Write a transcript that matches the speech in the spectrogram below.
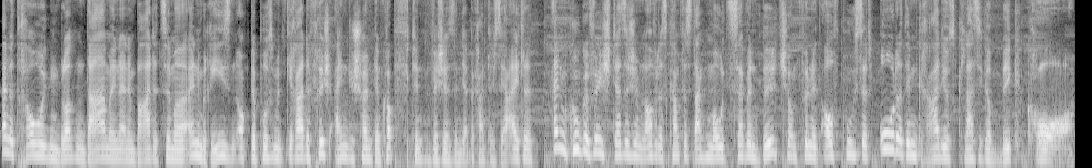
einer traurigen blonden Dame in einem Badezimmer, einem riesen Oktopus mit gerade frisch eingeschäumtem Kopf, Tintenfische sind ja bekanntlich sehr eitel, einem Kugelfisch, der sich im Laufe des Kampfes dank Mode 7 bildschirmfüllend aufpustet oder dem Gradius-Klassiker Big Core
